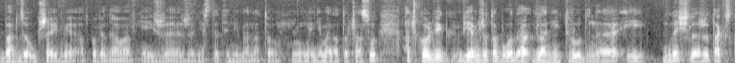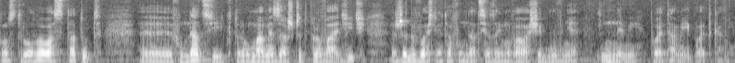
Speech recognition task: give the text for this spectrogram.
bardzo uprzejmie odpowiadała w niej, że, że niestety nie ma, na to, nie ma na to czasu. Aczkolwiek wiem, że to było da, dla niej trudne i myślę, że tak skonstruowała statut y, fundacji, którą mamy zaszczyt prowadzić, żeby właśnie ta fundacja zajmowała się głównie innymi poetami i poetkami.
